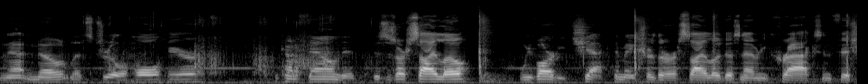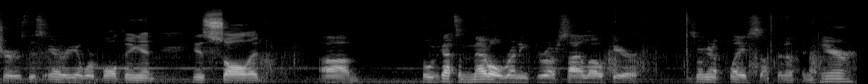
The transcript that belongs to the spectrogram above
on that note, let's drill a hole here. Kind of found that this is our silo. We've already checked to make sure that our silo doesn't have any cracks and fissures. This area we're bolting in is solid. Um, but we've got some metal running through our silo here. So we're going to place something up in here.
